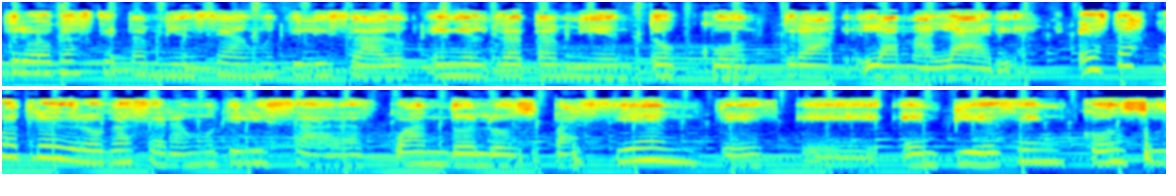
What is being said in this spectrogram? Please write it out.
drogas que también se han utilizado en el tratamiento contra la malaria. Estas cuatro drogas serán utilizadas cuando los pacientes eh, empiecen con su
